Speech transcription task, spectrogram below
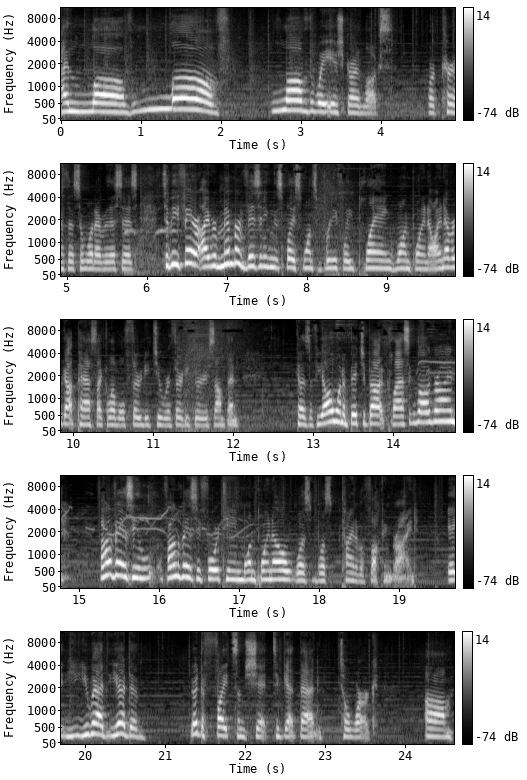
I love, love, love the way Ishgard looks. Or Coerthas or whatever this is. To be fair, I remember visiting this place once briefly playing 1.0. I never got past like level 32 or 33 or something. Because if y'all want to bitch about classic WoW grind, Final Fantasy Final Fantasy 14 1.0 was was kind of a fucking grind. It, you had you had to you had to fight some shit to get that to work. Um,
